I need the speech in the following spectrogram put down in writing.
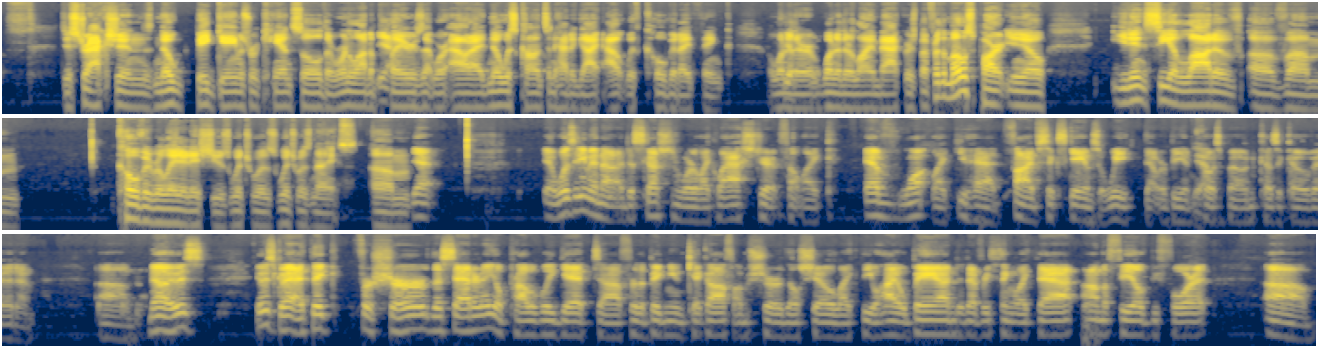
distractions, no big games were canceled. There weren't a lot of Yeah. players that were out. I know Wisconsin had a guy out with COVID. I think one Yep. of their one of their linebackers, but for the most part, you know, you didn't see a lot of of um, COVID related issues, which was which was nice. Um, Yeah. It wasn't even a discussion where like last year it felt like every like you had five six games a week that were being Yeah. postponed because of COVID and um, no it was it was great. I think for sure this Saturday you'll probably get uh, for the big noon kickoff. I'm sure they'll show like the Ohio band and everything like that on the field before it. Um,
